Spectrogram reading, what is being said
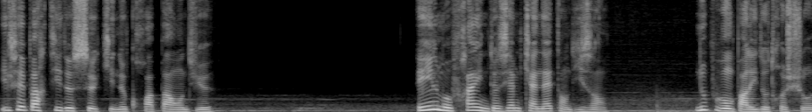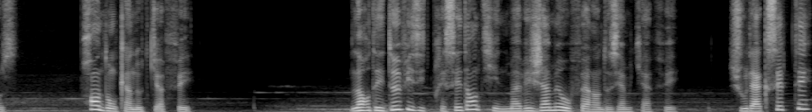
il fait partie de ceux qui ne croient pas en Dieu. Et il m'offra une deuxième canette en disant, nous pouvons parler d'autre chose. Prends donc un autre café. Lors des deux visites précédentes, il ne m'avait jamais offert un deuxième café. Je voulais accepter,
